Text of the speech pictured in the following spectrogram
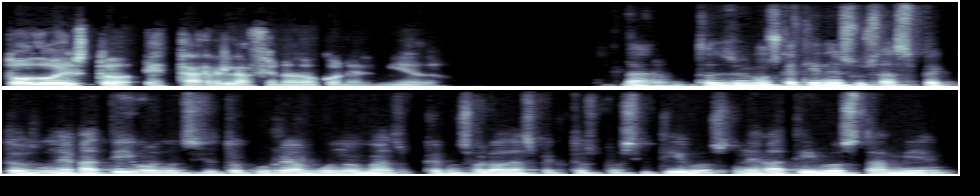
todo esto está relacionado con el miedo. Claro, entonces vemos que tiene sus aspectos negativos, no sé si te ocurre alguno más, que no solo de aspectos positivos, negativos también.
